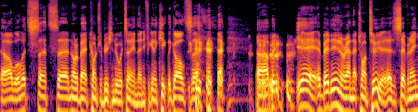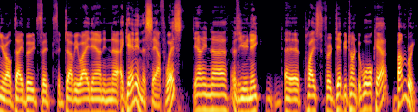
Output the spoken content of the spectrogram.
Oh well, that's that's uh, not a bad contribution to a team then. If you're going to kick the goals. Uh, uh, but yeah, but in and around that time too, as a 17 year old, debuted for for WA down in uh, again in the southwest. Down in uh, it was a unique uh, place for a debutant to walk out, Bunbury.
